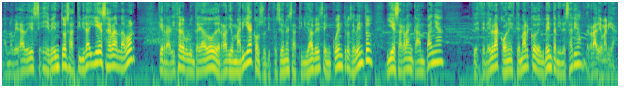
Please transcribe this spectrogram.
las novedades, eventos, actividad y esa gran labor que realiza el voluntariado de Radio María con sus difusiones, actividades, encuentros, eventos y esa gran campaña que celebra con este marco del 20 aniversario de Radio María.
